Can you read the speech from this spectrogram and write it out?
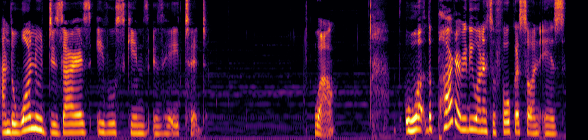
and the one who desires evil schemes is hated. Wow. What the part I really wanted to focus on is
